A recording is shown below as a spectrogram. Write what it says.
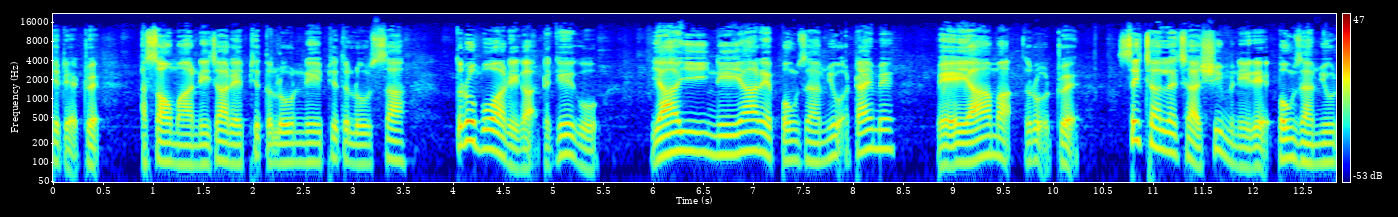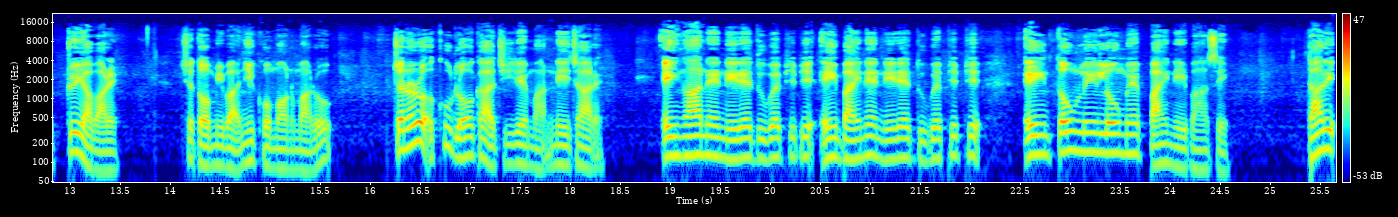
ဖြစ်တဲ့အတွက်အဆောင်မှာနေကြတဲ့ဖြစ်သလိုနေဖြစ်သလိုစားသူတို့ဘဝတွေကတကယ်ကိုယာယီနေရတဲ့ပုံစံမျိုးအတိုင်းပဲဘယ်အရာမှသူတို့အတွက်စိတ်ချလက်ချရှိမနေတဲ့ပုံစံမျိုးတွေ့ရပါတယ်ချစ်တော်မိဘညီကိုမောင်နှမတို့ကျွန်တော်တို့အခုလောကကြီးထဲမှာနေကြတယ်အိမ်ငားနဲ့နေတဲ့သူပဲဖြစ်ဖြစ်အိမ်ပိုင်နဲ့နေတဲ့သူပဲဖြစ်ဖြစ်အိမ်သုံးလင်းလုံးပဲပိုင်နေပါစေ ဒါတွေ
